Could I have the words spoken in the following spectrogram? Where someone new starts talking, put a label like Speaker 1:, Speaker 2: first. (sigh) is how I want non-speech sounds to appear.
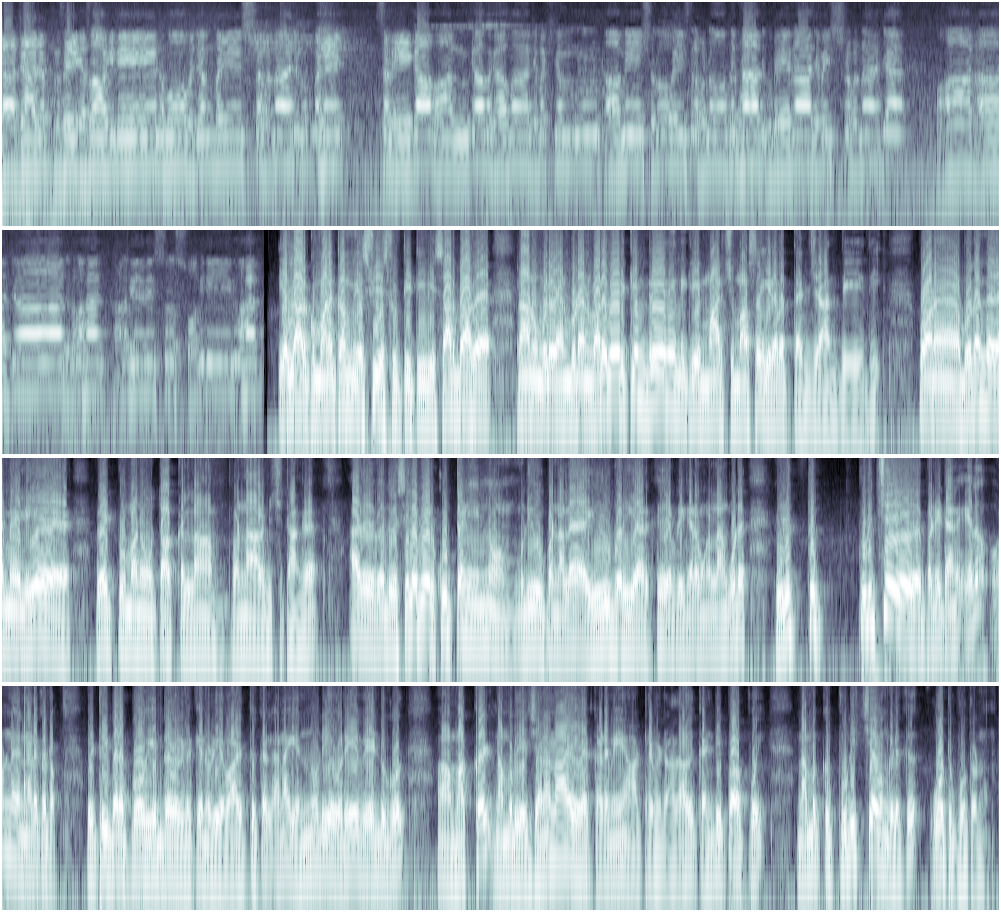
Speaker 1: ராஜாதிராஜாய பிரசேகசாகினே நமோ வஜம் வைஸ்ரவனாய குர்மஹே சமே come on காமகாமாய மஹ்யம் காமேஸ்வரோ வைஸ்ரவணோ ததாதி குபேராஜ வைஸ்ரவனாய
Speaker 2: எல்லாருக்கும் வணக்கம். SVS fifty TV சார்பாக நான் உங்களை அன்புடன் வரவேற்கின்றேன். இன்னைக்கு மார்ச் மாதம் இருபத்தஞ்சாம் தேதி. போன புதன்கிழமையிலேயே வேட்புமனு தாக்கல்லாம் பண்ண ஆரம்பிச்சிட்டாங்க. அது வந்து சில பேர் கூட்டணி இன்னும் முடிவு பண்ணலை இழுபறியாக இருக்குது அப்படிங்கிறவங்கெல்லாம் கூட இழுத்து பிடிச்சி பண்ணிட்டாங்க. ஏதோ ஒன்று நடக்கட்டும். வெற்றி பெற போகின்றவர்களுக்கு என்னுடைய வாழ்த்துக்கள். ஆனால் என்னுடைய ஒரே வேண்டுகோள் மக்கள் நம்முடைய ஜனநாயக கடமையை ஆற்ற வேண்டும். அதாவது கண்டிப்பாக போய் நமக்கு பிடிச்சவங்களுக்கு ஓட்டு போட்டுடணும்.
